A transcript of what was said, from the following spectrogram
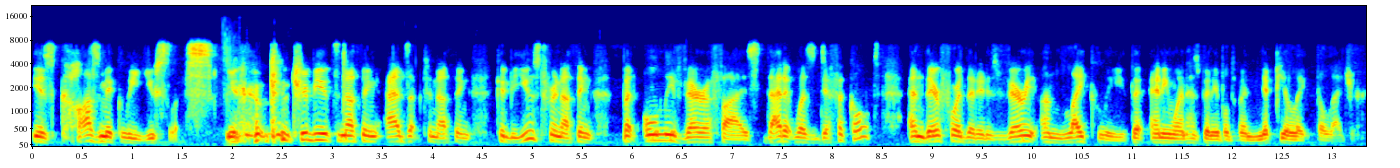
is cosmically useless. You know, contributes nothing, adds up to nothing, can be used for nothing, but only verifies that it was difficult and therefore that it is very unlikely that anyone has been able to manipulate the ledger.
